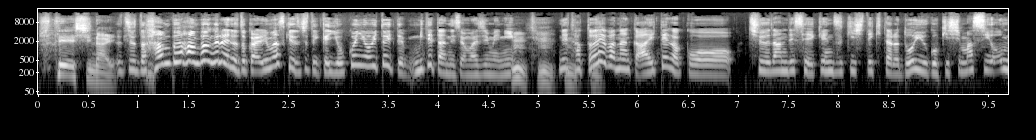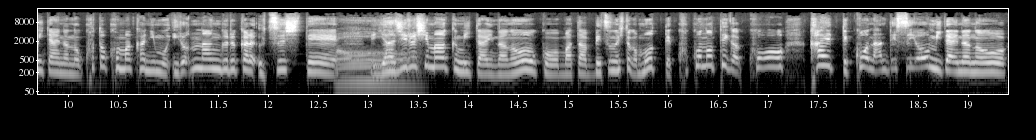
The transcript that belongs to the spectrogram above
否定しない。ちょっと半分半分ぐらいのところありますけど、ちょっと一回横に置いといて見てたんですよ、真面目に。うんうんうん、で、例えばなんか相手がこう、中断で政権好きしてきたらどういう動きしますよ、みたいなのを事細かにもいろんなアングルから映して、矢印マークみたいなのをこう、また別の人が持って、ここの手がこう、こう帰ってこうなんですよみたいなのを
